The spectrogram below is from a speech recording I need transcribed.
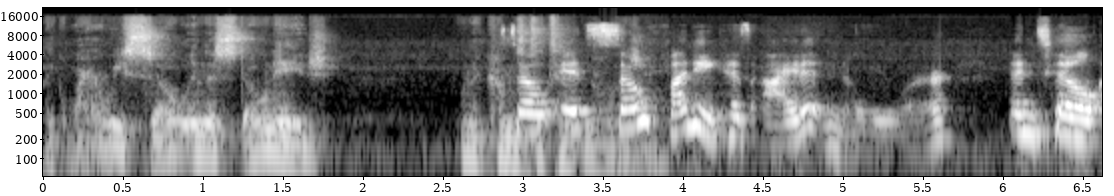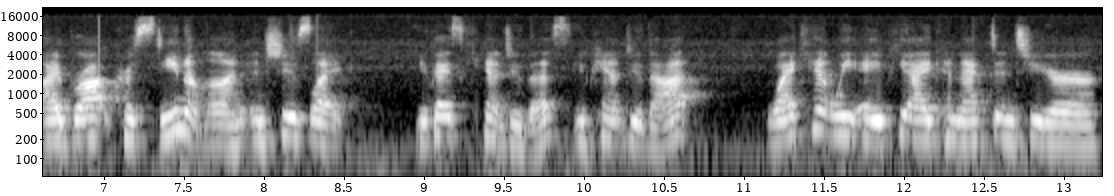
like why are we so in the Stone Age when it comes so to technology. it's so funny because I didn't know we were until I brought Christina on and she's like, you guys can't do this. You can't do that. Why can't we API connect into your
